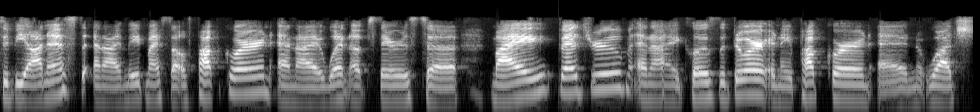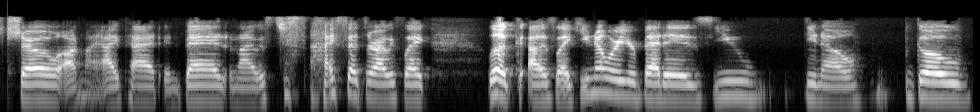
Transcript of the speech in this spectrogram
to be honest. And I made myself popcorn and I went upstairs to my bedroom and I closed the door and ate popcorn and watched show on my iPad in bed. And I was just, I said to her, I was like, look, I was like, you know where your bed is. You, you know, go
